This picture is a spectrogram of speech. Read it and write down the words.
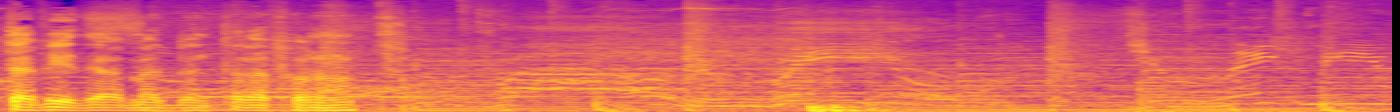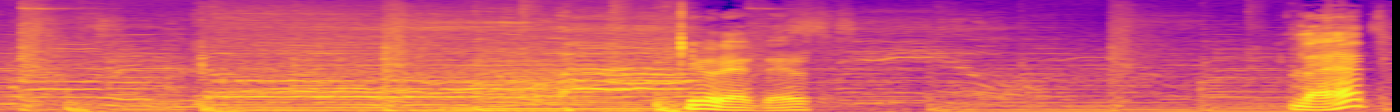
te védelmedben telefonált. Jó reggelt! Lehet?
